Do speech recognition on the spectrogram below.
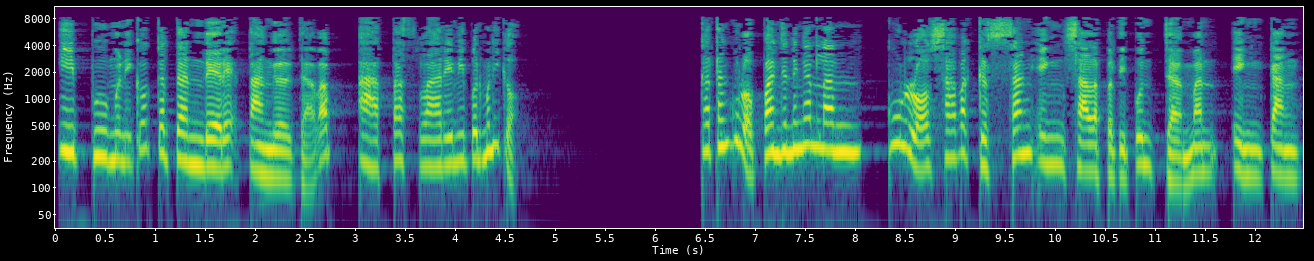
Ibu menika kedan nderek tanggal jawab atas larinipun menika. Katang kula panjenengan lan kula sawegesang ing salebetipun jaman ingkang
